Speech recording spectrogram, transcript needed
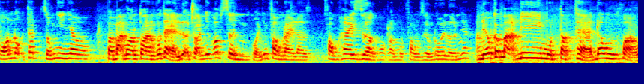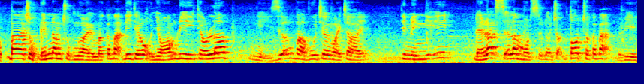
có nội thất giống như nhau. Và bạn hoàn toàn có thể lựa chọn những option của những phòng này là phòng hai giường hoặc là một phòng giường đôi lớn nhé. Nếu các bạn đi một tập thể đông khoảng 30 đến 50 người mà các bạn đi theo hộ nhóm, đi theo lớp, nghỉ dưỡng và vui chơi ngoài trời thì mình nghĩ Deluxe sẽ là một sự lựa chọn tốt cho các bạn. Bởi vì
